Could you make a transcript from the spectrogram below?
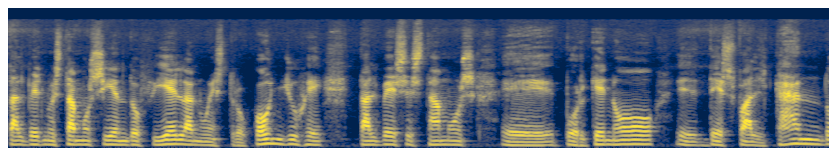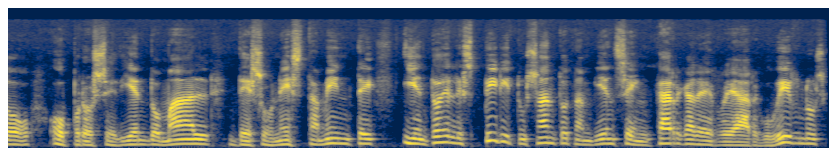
tal vez no estamos siendo fiel a nuestro cónyuge, tal vez estamos, eh, ¿por qué no?, eh, desfalcando o procediendo mal, deshonestamente, y entonces el Espíritu Santo también se encarga de rearguirnos,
